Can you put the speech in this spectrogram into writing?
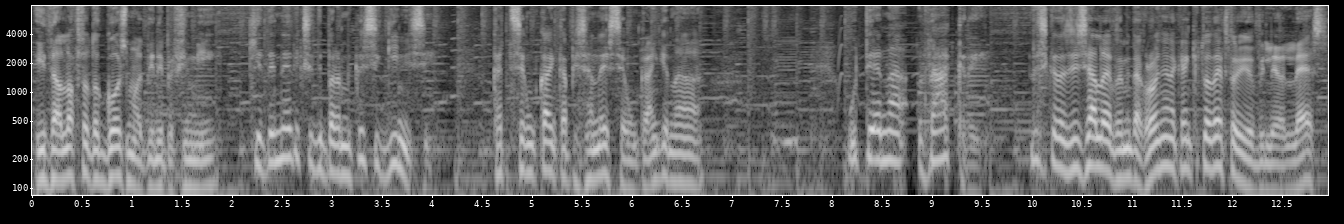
είδα όλο αυτόν τον κόσμο να την επιθυμεί και δεν έδειξε την παραμικρή συγκίνηση. Κάτι σε έχουν κάνει, κάποιες ανέσεις έχουν κάνει και να... Ούτε ένα δάκρυ. Λες και θα ζήσει άλλα 70 χρόνια να κάνει και το δεύτερο ιωβιλέο. Λες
